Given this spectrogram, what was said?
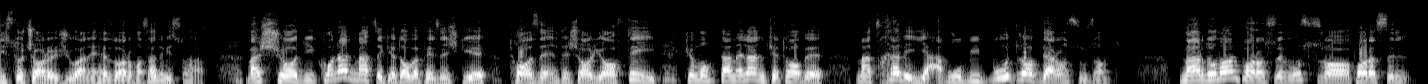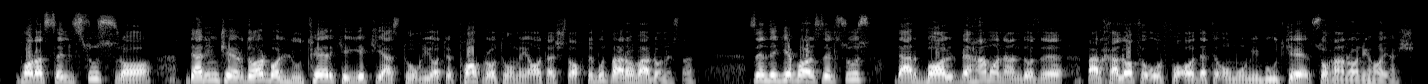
24 جوان 1527 و شادی کنن متن کتاب پزشکی تازه انتشار یافته ای که محتملا کتاب مدخل یعقوبی بود را در آن سوزاند. مردمان پاراسموس را پاراسل پاراسلسوس را در این کردار با لوتر که یکی از توقیات پاپ را تومه آتش ساخته بود برابر دانستند. زندگی پاراسلسوس در بال به همان اندازه برخلاف عرف و عادت عمومی بود که سخنرانی هایش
